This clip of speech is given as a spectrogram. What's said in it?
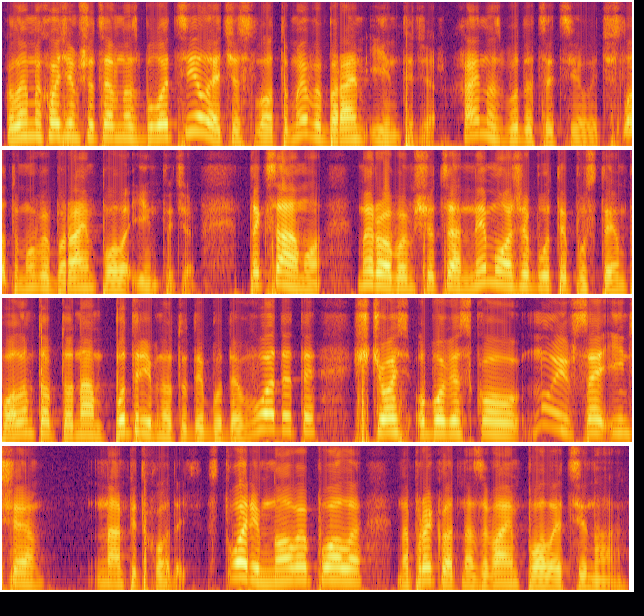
Коли ми хочемо, щоб це в нас було ціле число, то ми вибираємо integer. Хай у нас буде це ціле число, тому вибираємо поле integer. Так само ми робимо, що це не може бути пустим полем, тобто нам потрібно туди буде вводити щось обов'язково, ну і все інше нам підходить. Створюємо нове поле, наприклад, називаємо поле ціна.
